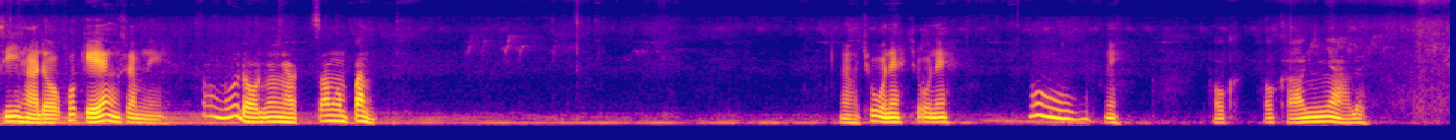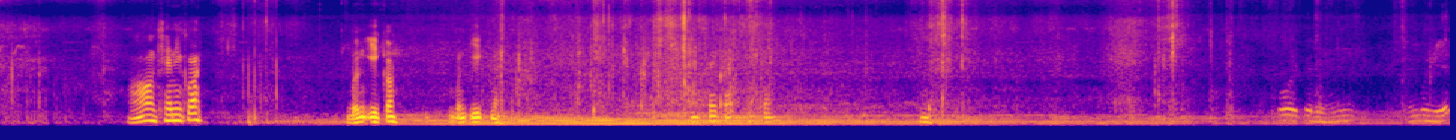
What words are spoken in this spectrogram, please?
สี่หาดอกพ่อแกงซ้ำนี่โอ้โหดอกยังหักซ้ำกำปั้น อาโชว์เนี่ยโชว์เนี่ยโอ้นี่เขาเขาขาวนี่หยาเลยอ๋อแค่นี้ก่อนเบิ้งอีกก่อนเบิ้งอีกมาเอาใส่กันใส่กันโอ้ยตัวนี้มันบ่เห็น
